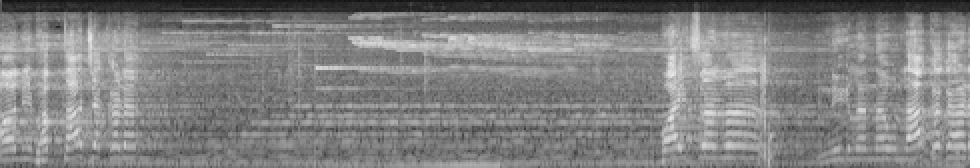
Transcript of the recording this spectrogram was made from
आली भक्ताच्याकडं. बायचं निघलं नऊ लाख गाड.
